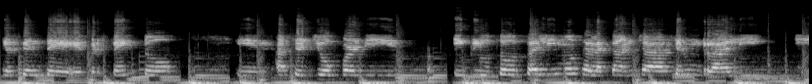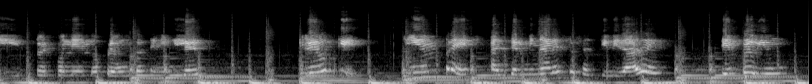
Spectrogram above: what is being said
presente perfecto, hacer Jeopardy, incluso salimos a la cancha a hacer un rally y respondiendo preguntas en inglés. Creo que siempre al terminar estas actividades, siempre vi un,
